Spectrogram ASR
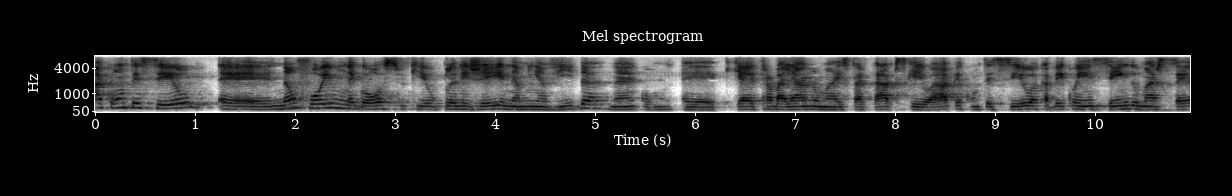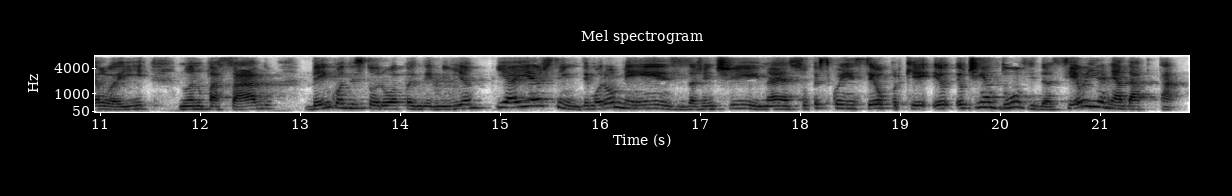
Aconteceu, é, não foi um negócio que eu planejei na minha vida, né? Com, é, que é trabalhar numa startup scale-up, aconteceu, acabei conhecendo o Marcelo aí no ano passado, bem quando estourou a pandemia. E aí, assim, demorou meses, a gente né, super se conheceu, porque eu, eu tinha dúvida se eu ia me adaptar.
